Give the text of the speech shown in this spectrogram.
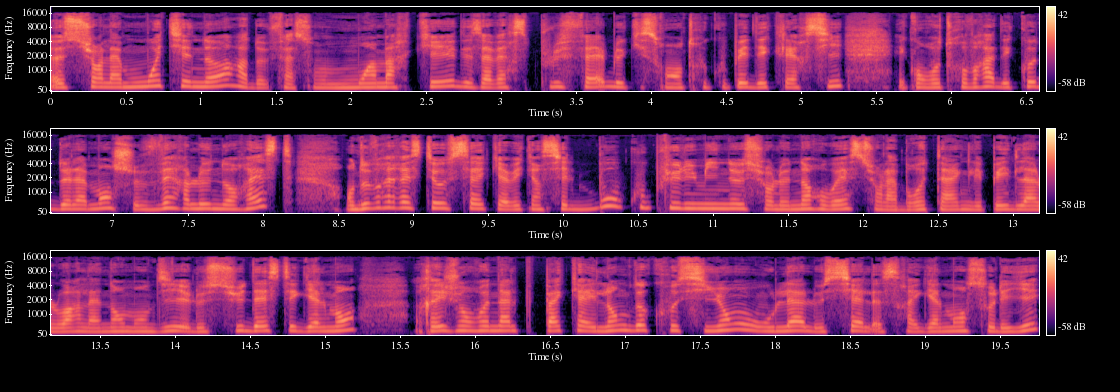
euh, sur la moitié nord de façon moins marquée, des averses plus faibles qui seront entrecoupées d'éclaircies et qu'on retrouvera des côtes de la Manche vers le nord-est. On devrait rester au sec avec un ciel beaucoup plus lumineux sur le nord-ouest, sur la Bretagne, les Pays de la Loire, la Normandie et le sud-est également, région Rhône-Alpes, PACA et Languedoc-Roussillon où là le ciel ciel sera également ensoleillé.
